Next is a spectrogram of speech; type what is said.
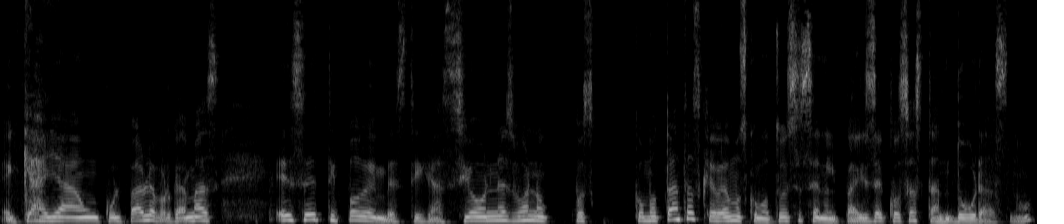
en que haya un culpable, porque además ese tipo de investigaciones, bueno, pues como tantas que vemos, como tú dices, en el país de cosas tan duras, ¿no?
